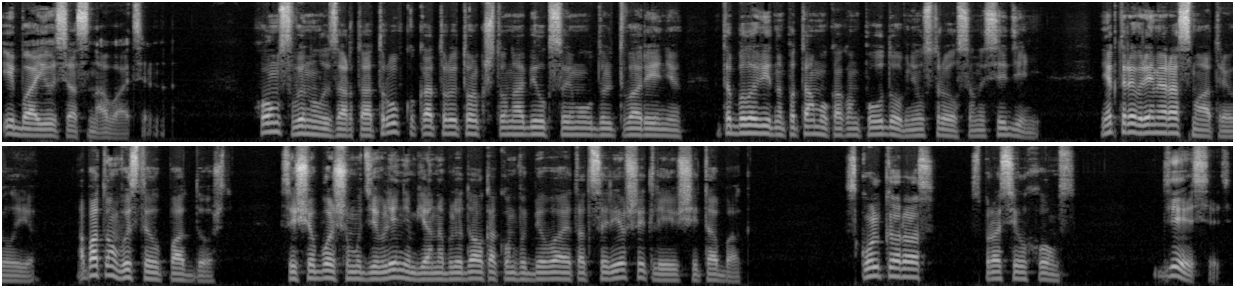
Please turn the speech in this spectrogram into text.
и, боюсь, основательно». Холмс вынул изо рта трубку, которую только что набил к своему удовлетворению. Это было видно потому, как он поудобнее устроился на сиденье. Некоторое время рассматривал ее, а потом выставил под дождь. С еще большим удивлением я наблюдал, как он выбивает отсыревший тлеющий табак. «Сколько раз?» — спросил Холмс. «Десять»,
